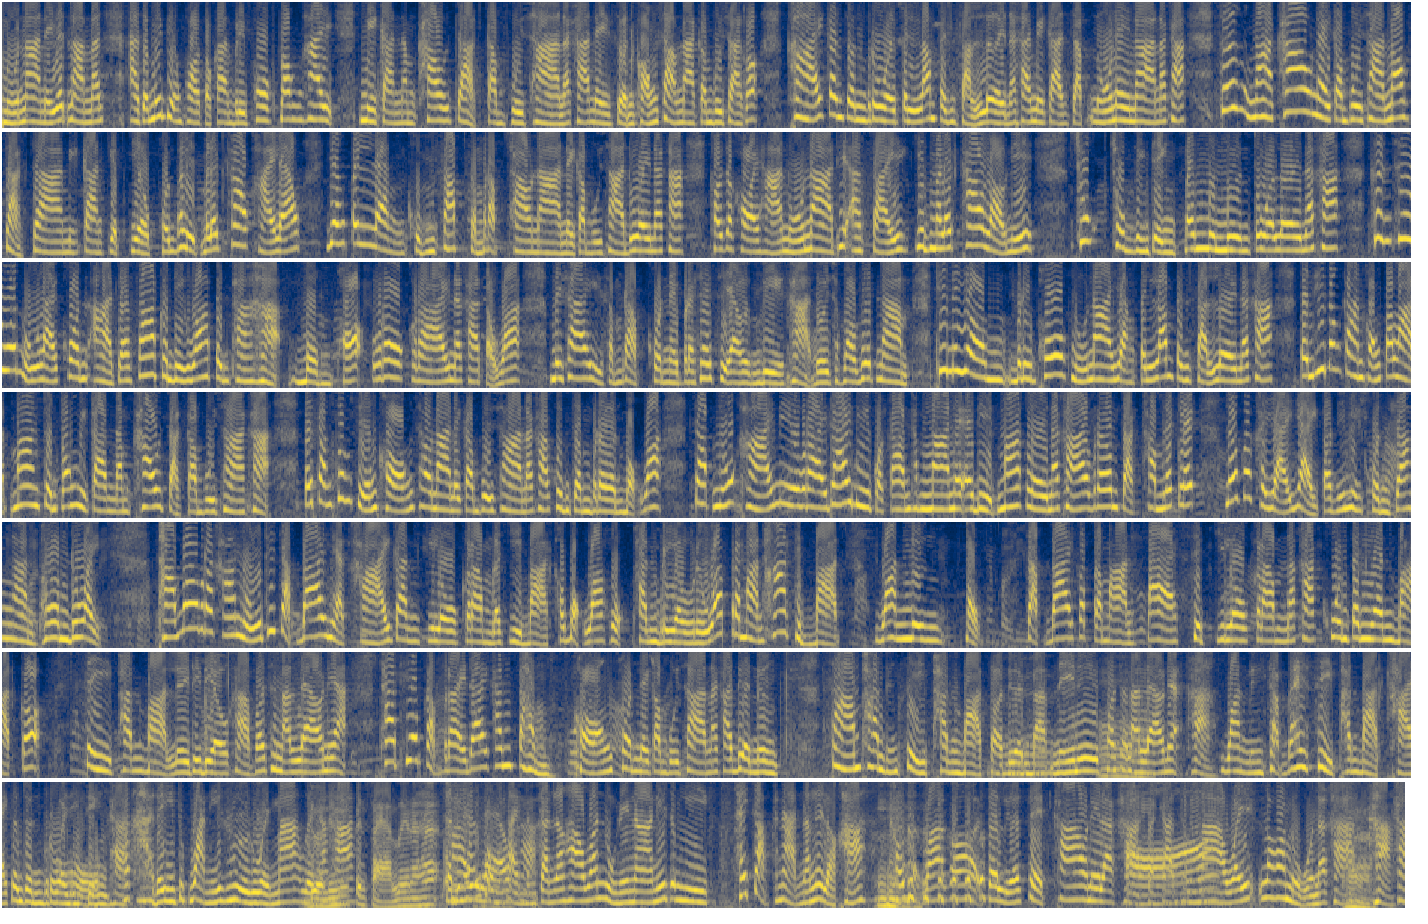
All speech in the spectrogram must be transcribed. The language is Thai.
หนูนาในเวียดนามนั้นอาจจะไม่เพียงพอต่อการบริโภคต้องให้มีการนำเข้าจากกัมพูชานะคะ ในส่วนของชาวนากัมพูชาก็ขายกันจนรวยเป็นล่ำเป็นสันเลยนะคะ มีการจับหนูในนานะคะ ซึ่งนาข้าวในกัมพูชานอกจากจะมีการเก็บเกี่ยวผลผลิตเมล็ดข้าวขายแล้ว ยังเป็นแหล่งขุมทรัพย์สำหรับชาวนาในกัมพูชาด้วยนะคะ เขาจะคอยหาหนูนาที่อาศัยกินเมล็ดข้าวเหล่านี้ ชุกชุมจริง ๆ เป็นหมื่นๆตัวเลยนะคะ ขึ้นชื่อว่าหนูหลายคนอาจจะทราบกันดีว่าเป็นพาหะบ่มเพาะโรคร้ายนะคะ แต่ว่าไม่ใช่สำหรับคนในประเทศ CLMV ค่ะ โดยเฉพาะเวียดนาม ที่นิยมบริโภคหนูนาอย่างเป็นล่ำเป็นสันเลยนะคะ เป็นที่ต้องการของตลาดมากจนต้องมีการนำเข้าจากกัมพูชาค่ะ ไปฟังซุ้มเสียงของชาวนาในกัมพูชานะคะ คุณจำเริญบอกว่าจับหนูขายมีรายได้ดีกว่าการทำนาในอดีตมากเลยนะคะ เริ่มจากทำเล็กๆ แล้วก็ขยายใหญ่ตอนนี้มีคนจ้างงานเพิ่มด้วย ถามว่าราคาหนูที่จับได้เนี่ยขายกันกิโลกรัมละกี่บาทเขาบอกว่า 6,000 เรียว หรือว่าประมาณ 50 บาท วันหนึ่ง ตกจับได้ก็ประมาณ 80 กิโลกรัมนะคะ คูณเป็นเงินบาทก็ 4,000 บาทเลยทีเดียวค่ะ เพราะฉะนั้นแล้วเนี่ย ถ้าเทียบกับรายได้ขั้นต่ำของคนในกัมพูชานะคะ เดือนหนึ่ง3,000 ถึง 4,000 บาทต่อเดือนแบบนี้นี่ เพราะฉะนั้นแล้วเนี่ยค่ะวันหนึ่งจับได้ 4,000 บาทขายกันจนรวยจริงๆค่ะ ถ้าขายได้อย่างนี้ทุกวันนี้คือรวยมากเลยเดือนนะนี้คะเป็นแสนเลยนะฮะแต่ดิฉันสงสัยใช่แล้วค่ะเหมือนกันนะคะว่าหนูในนานี่จะมี ให้จับขนาดนั้นเลยเหรอคะ เขาบอกว่าก็จะเหลือเศษข้าวในราคาอ๋อจากการทำนาไว้ล่อหนูนะคะ อ่า ค่ะค่ะ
